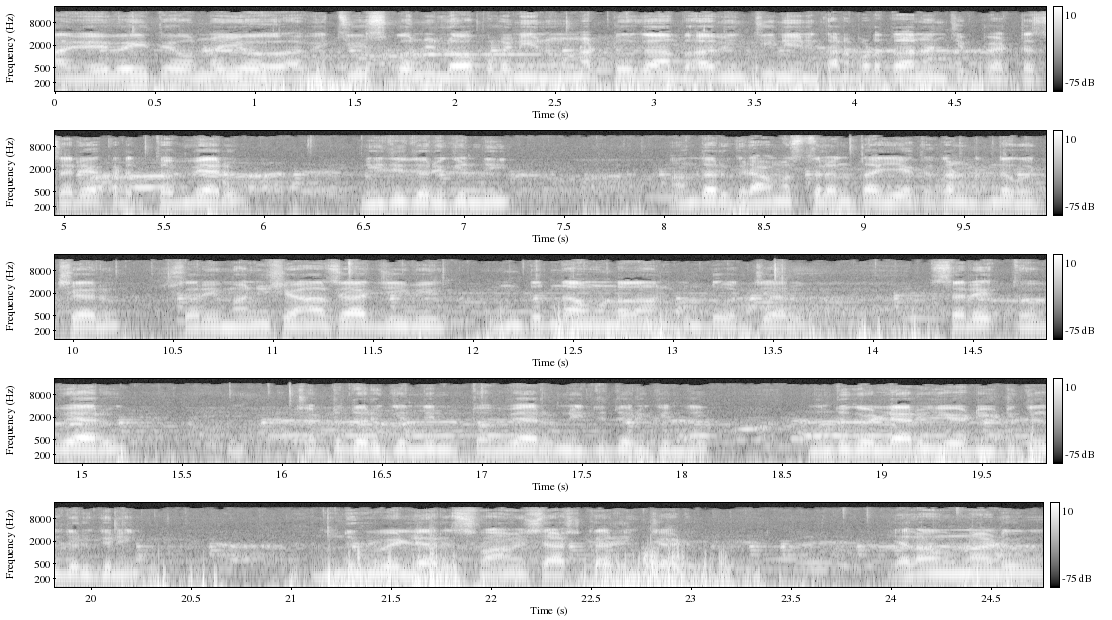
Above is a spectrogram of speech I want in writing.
అవి ఏవైతే ఉన్నాయో అవి తీసుకొని లోపల నేను ఉన్నట్టుగా భావించి నేను కనపడతానని చెప్పేట సరే అక్కడ తవ్వారు. నిధి దొరికింది. అందరు గ్రామస్తులంతా ఏకకంఠంతో వచ్చారు. సరే మనిషి ఆశాజీవి ఉంటుందా ఉండదా అనుకుంటూ వచ్చారు. సరే తవ్వారు. చెట్టు దొరికింది తవ్వారు. నిధి దొరికింది. ముందుకు వెళ్ళారు. ఏడు ఇటుకలు దొరికినాయి. ముందుకు వెళ్ళారు. స్వామి సాష్కరించాడు. ఎలా ఉన్నాడు?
